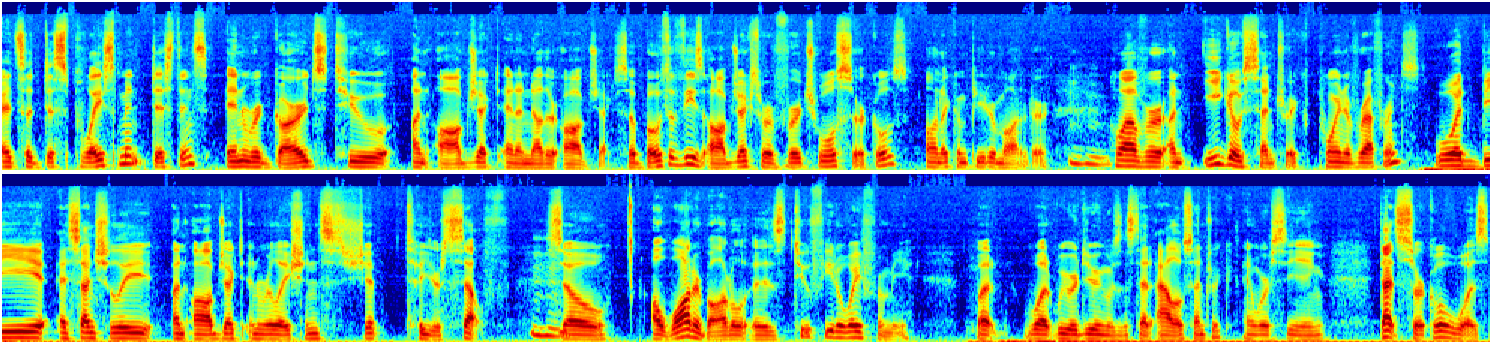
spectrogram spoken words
it's a displacement distance in regards to an object and another object. So both of these objects were virtual circles on a computer monitor. Mhm. However, an egocentric point of reference would be essentially an object in relationship to yourself. Mhm. So a water bottle is two feet away from me, but what we were doing was instead allocentric, and we're seeing that circle was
